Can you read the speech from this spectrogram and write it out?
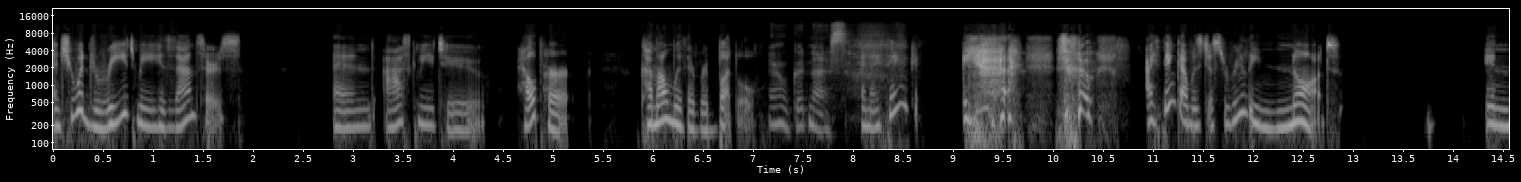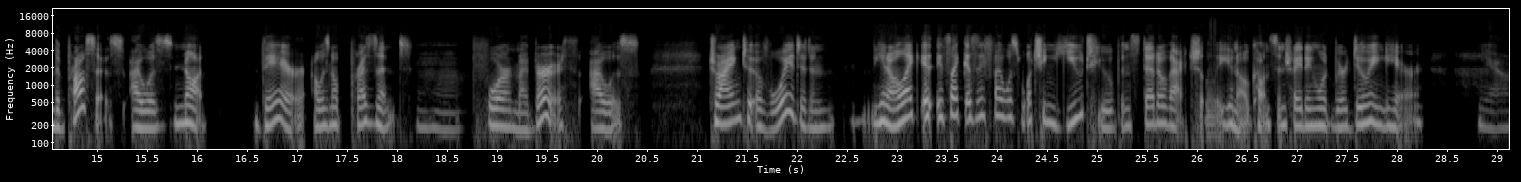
And she would read me his answers and ask me to help her come up with a rebuttal. Oh, goodness. And I think, yeah. So I think I was just really not in the process. I was not there. I was not present mm-hmm. for my birth. I was trying to avoid it and you know like it, it's like as if i was watching youtube instead of actually you know concentrating what we're doing here yeah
